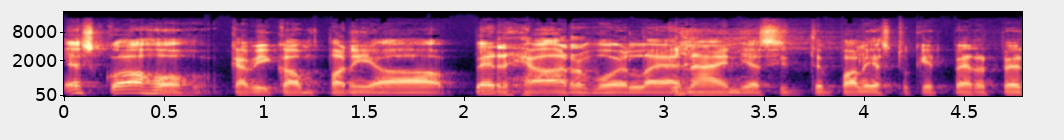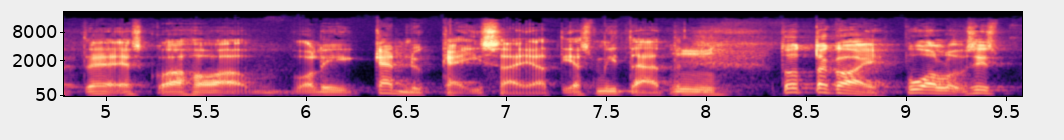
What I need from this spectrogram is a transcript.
Esko Aho kävi kampanjaa perhearvoilla ja näin ja sitten paljastukin, että per, per, Esko Aho oli kännykkäisä ja ties mitä. Että mm. Totta kai, puol, siis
